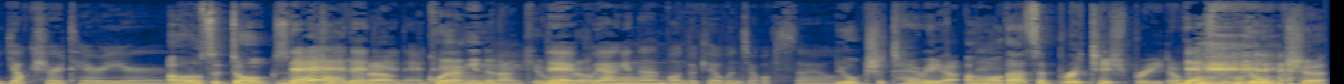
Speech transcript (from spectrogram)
Yorkshire Terrier. Oh, so dogs. 네, 네? 네, 네, 네. 고양이는 안 키웠고요. 네, 고양이는 한 번도 키워본 적 없어요. Yorkshire Terrier. Oh, that's a British breed, obviously. Yorkshire.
